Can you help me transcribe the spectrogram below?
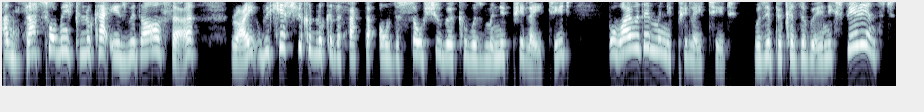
And that's what we need to look at is with Arthur, right? We guess we could look at the fact that, oh, the social worker was manipulated. But why were they manipulated? Was it because they were inexperienced?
